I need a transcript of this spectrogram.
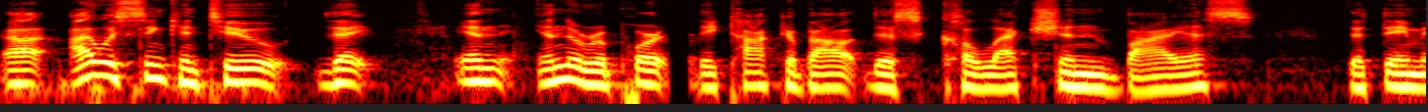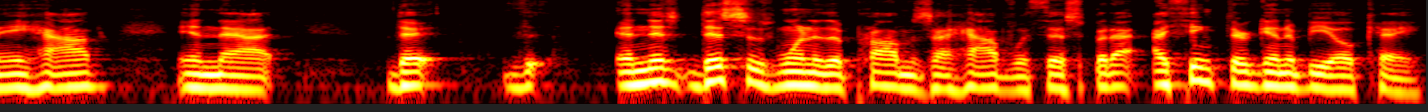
uh, I was thinking too that in in the report they talked about this collection bias that they may have in that that the, and this this is one of the problems I have with this, but I, I think they're going to be okay.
